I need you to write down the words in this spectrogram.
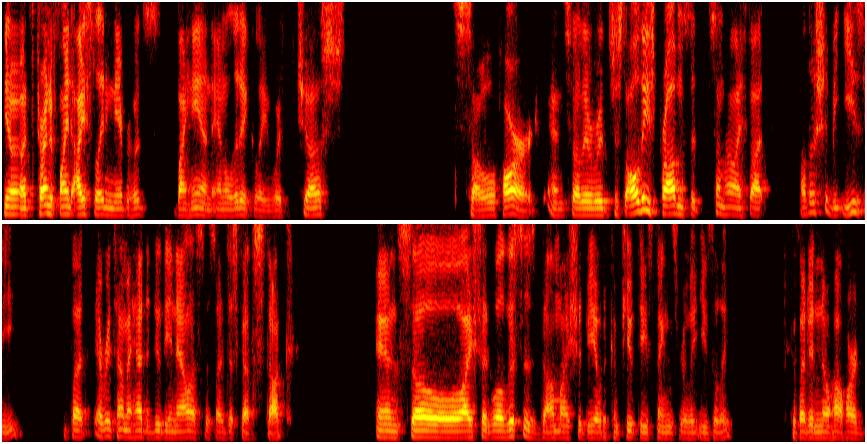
you know, trying to find isolating neighborhoods by hand analytically was just so hard. And so there were just all these problems that somehow I thought, well, those should be easy. But every time I had to do the analysis, I just got stuck. And so I said, well, this is dumb. I should be able to compute these things really easily because I didn't know how hard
